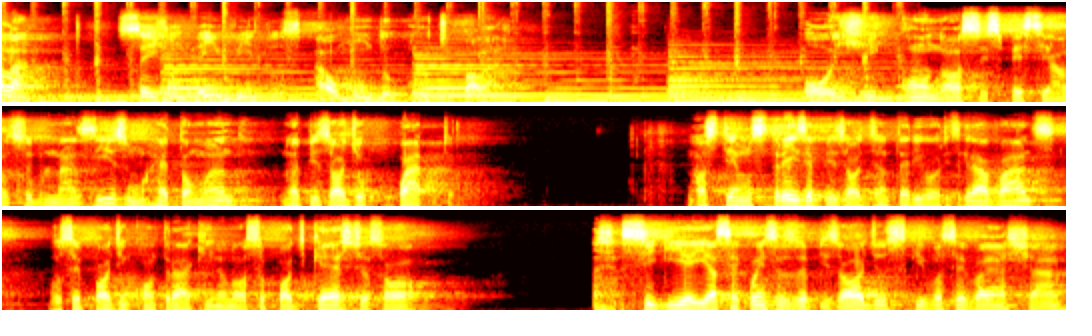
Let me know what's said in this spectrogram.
Olá, sejam bem-vindos ao mundo multipolar. Hoje, com o nosso especial sobre o nazismo, retomando no episódio 4. Nós temos três episódios anteriores gravados, você pode encontrar aqui no nosso podcast, é só seguir aí a sequência dos episódios que você vai achar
